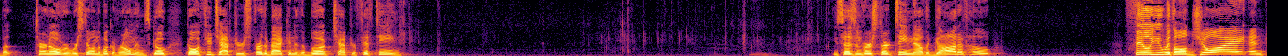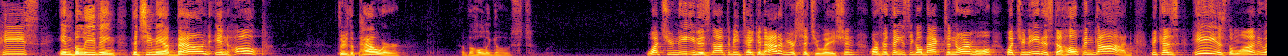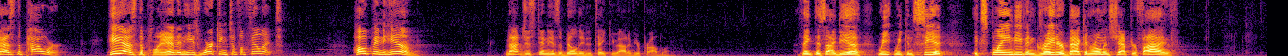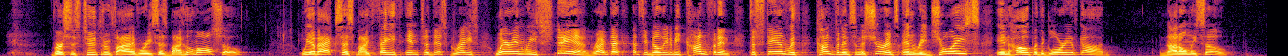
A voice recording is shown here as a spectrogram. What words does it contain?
But turn over, we're still in the book of Romans. Go, go a few chapters further back into the book, chapter 15. He says in verse 13, Now the God of hope fill you with all joy and peace in believing that ye may abound in hope through the power of the Holy Ghost. What you need is not to be taken out of your situation or for things to go back to normal. What you need is to hope in God because He is the one who has the power. He has the plan and He's working to fulfill it. Hope in Him, not just in His ability to take you out of your problem. I think this idea, we, we can see it explained even greater back in Romans chapter 5, verses 2 through 5, where he says, By whom also we have access by faith into this grace wherein we stand, right? That, that's the ability to be confident, to stand with confidence and assurance and rejoice in hope of the glory of God. And not only so,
